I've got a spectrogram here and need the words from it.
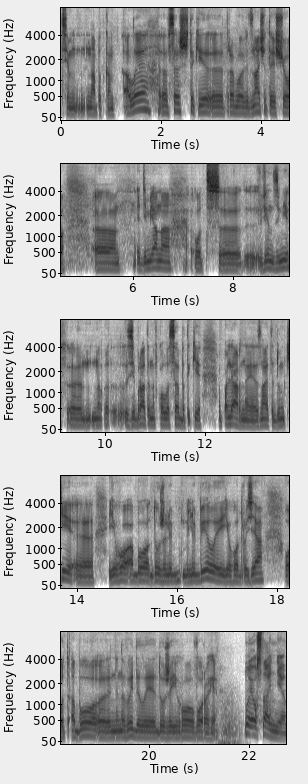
цим нападкам. Але все ж таки треба відзначити, що Дім'яна, от е, він зміг е, зібрати навколо себе такі полярні, знаєте, думки. Е, Його або дуже любили його друзі, от або е, ненавиділи дуже його вороги. Ну і останнє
